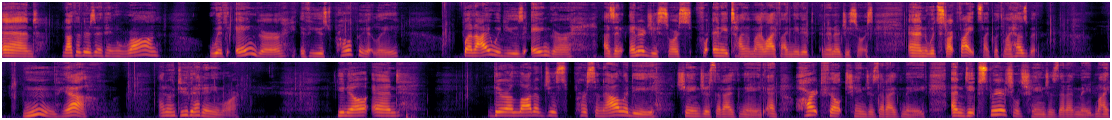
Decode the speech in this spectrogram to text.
And not that there's anything wrong with anger if used appropriately, but I would use anger as an energy source for any time in my life I needed an energy source and would start fights like with my husband. Hmm, yeah, I don't do that anymore. You know, and there are a lot of just personality changes that I've made and heartfelt changes that I've made and deep spiritual changes that I've made. My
